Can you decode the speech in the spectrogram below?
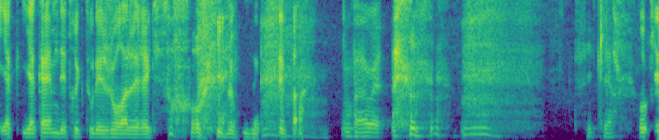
il y, a, y, a, quand même des trucs tous les jours à gérer qui sont horribles, vous inquiétez pas. Bah ouais. c'est clair. Ok.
